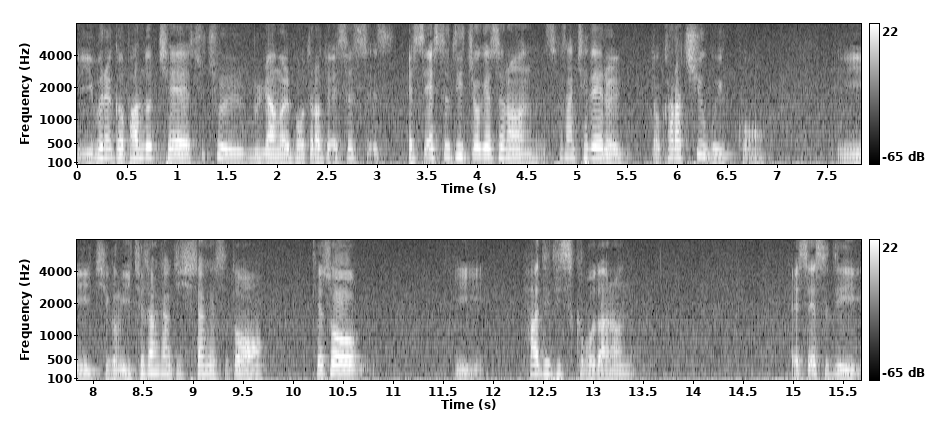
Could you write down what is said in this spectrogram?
이번에 그 반도체 수출 물량을 보더라도 SS, SSD 쪽에서는 사상 최대를 또 갈아치우고 있고 이 지금 이 저장 장치 시장에서도 계속 이 하드디스크보다는 SSD에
